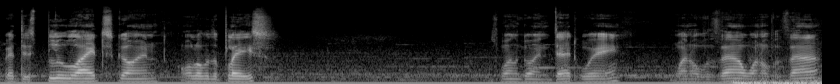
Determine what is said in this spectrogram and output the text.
We got these blue lights going all over the place. One going that way, one over there, one over there.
